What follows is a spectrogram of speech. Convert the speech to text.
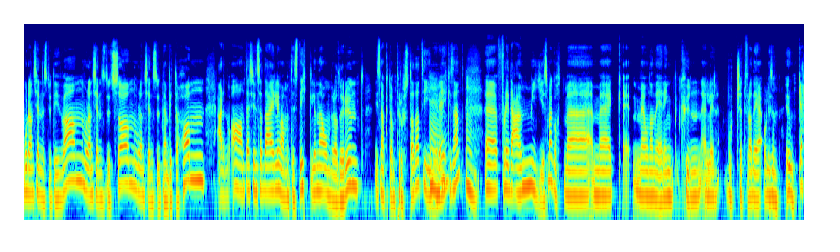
hvordan kjennes det ut i vann, hvordan kjennes det ut sånn, hvordan kjennes det ut når jeg bytter hånd, er det noe annet jeg synes er deilig, hva med testiklene, området rundt, vi snakket om prostata tidligere, ikke sant? Eh, fordi det er jo mye som er godt med, med, med onanering kun, eller bortsett fra det å liksom runke.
